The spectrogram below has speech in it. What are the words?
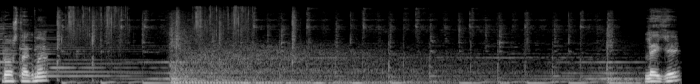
Πρόσταγμα. Λέγε.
